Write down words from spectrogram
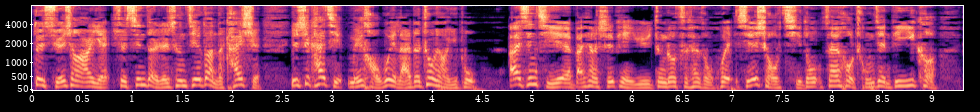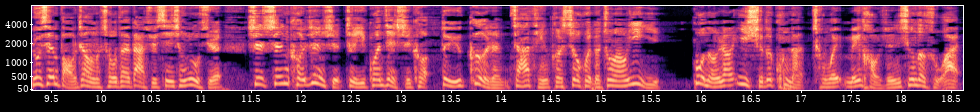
对学生而言是新的人生阶段的开始，也是开启美好未来的重要一步。爱心企业白象食品与郑州慈善总会携手启动灾后重建第一课，优先保障受灾大学新生入学，是深刻认识这一关键时刻对于个人、家庭和社会的重要意义，不能让一时的困难成为美好人生的阻碍。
